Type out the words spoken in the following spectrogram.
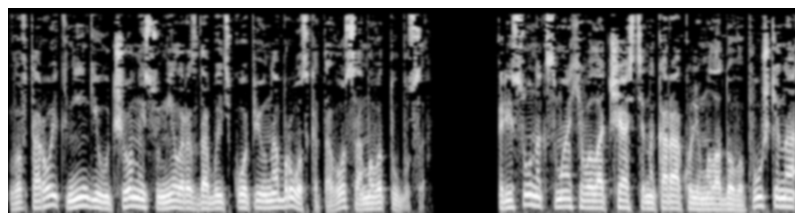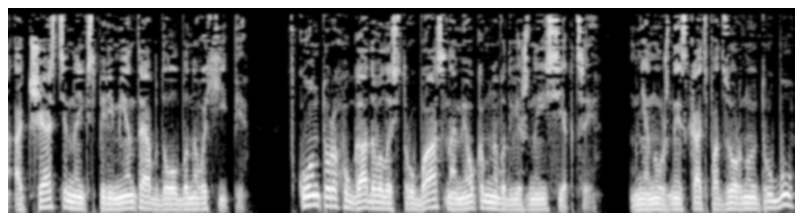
Во второй книге ученый сумел раздобыть копию наброска того самого тубуса. Рисунок смахивал отчасти на каракуле молодого Пушкина, отчасти на эксперименты обдолбанного хиппи. В контурах угадывалась труба с намеком на выдвижные секции. Мне нужно искать подзорную трубу.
